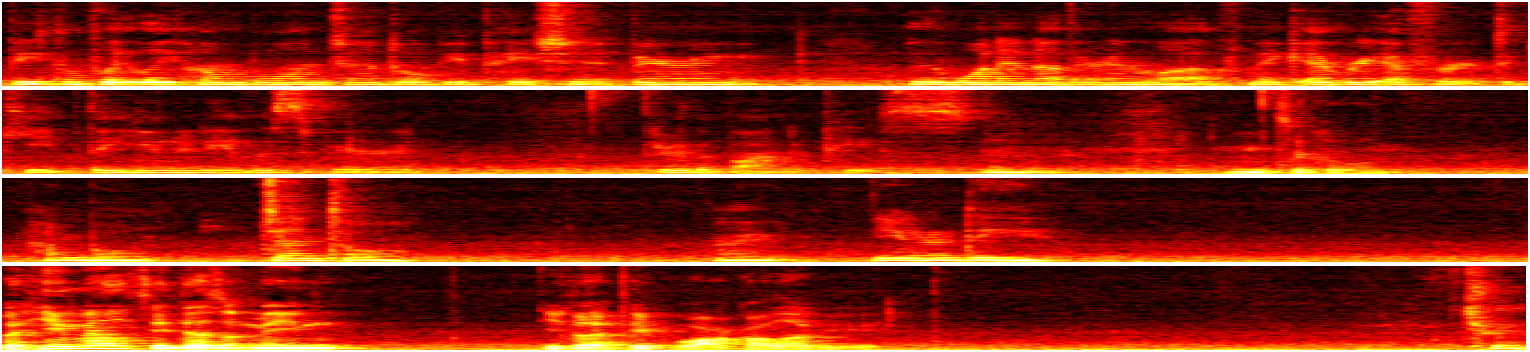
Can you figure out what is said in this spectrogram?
Be completely humble and gentle. Be patient, bearing with one another in love. Make every effort to keep the unity of the Spirit through the bond of peace. mm, That's a good one. humble, gentle, right? Unity. But humility doesn't mean you let people walk all over you. True.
